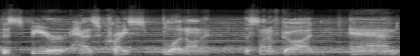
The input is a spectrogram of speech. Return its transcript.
This spear has Christ's blood on it, the Son of God. And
